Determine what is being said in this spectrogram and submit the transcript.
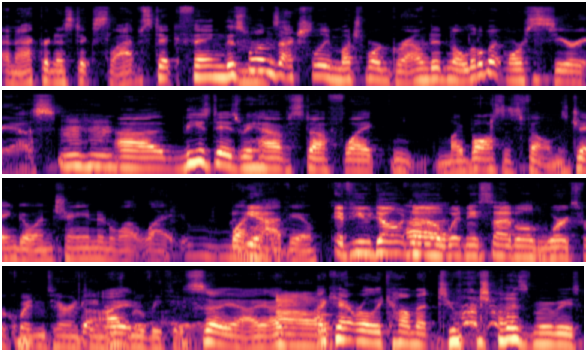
anachronistic slapstick thing. This mm. one's actually much more grounded and a little bit more serious. Mm-hmm. Uh, these days we have stuff like my boss's films, Django Unchained and what like what yeah. have you. If you don't know, uh, Whitney Seibold works for Quentin Tarantino's I- movie theater. So yeah, I, I, I um, can't really comment too much on his movies.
